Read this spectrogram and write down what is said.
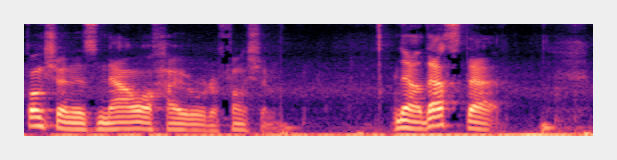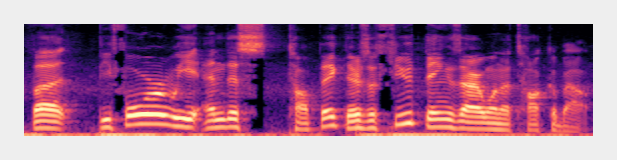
function is now a higher order function. Now that's that. But before we end this topic, there's a few things that I want to talk about.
